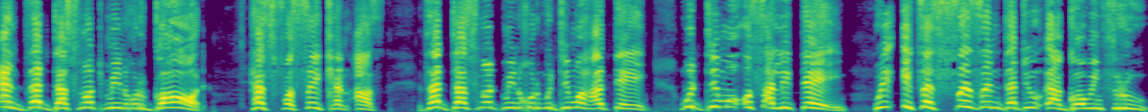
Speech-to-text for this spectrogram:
and that does not mean that god has forsaken us that does not mean gore modimo ha teng modimo o sa le teng we it's a season that you are going through.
